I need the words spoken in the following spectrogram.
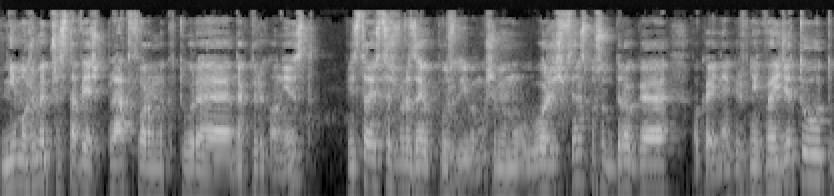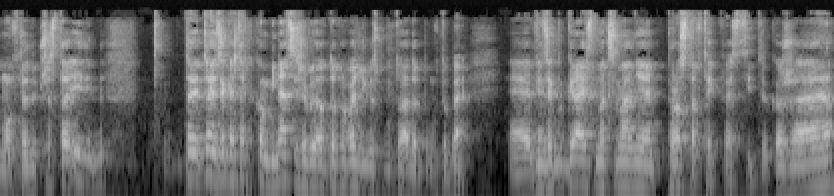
Nie możemy przestawiać platform, które, na których on jest. Więc to jest coś w rodzaju puzli, bo musimy mu ułożyć w ten sposób drogę. Okej, najpierw niech wejdzie tu, tu mu wtedy przestawi. To, to jest jakaś taka kombinacja, żeby doprowadzić go z punktu A do punktu B. E, więc jakby gra jest maksymalnie prosta w tej kwestii, tylko że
